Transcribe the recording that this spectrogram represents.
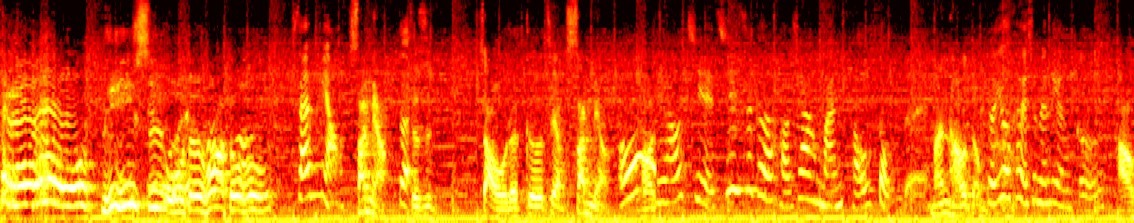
哦，你是我的花朵。三秒。三秒。对，就是。照我的歌这样三秒哦，了解。其实这个好像蛮好懂的哎，蛮好懂。对，又可以顺便练歌。好，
